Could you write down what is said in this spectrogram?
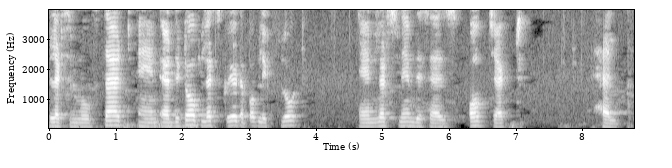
let's remove that and at the top let's create a public float and let's name this as object health.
